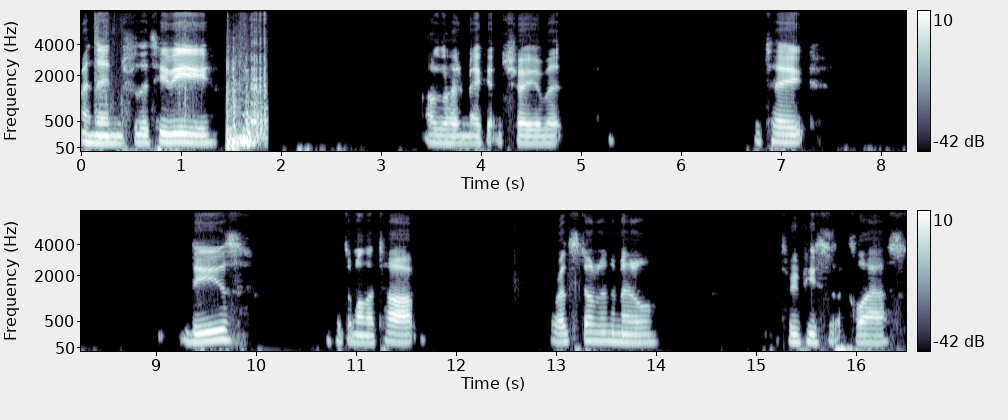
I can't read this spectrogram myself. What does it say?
And then for the TV, I'll go ahead and make it and show you, but you take these put them on the top, redstone in the middle, three pieces of glass.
